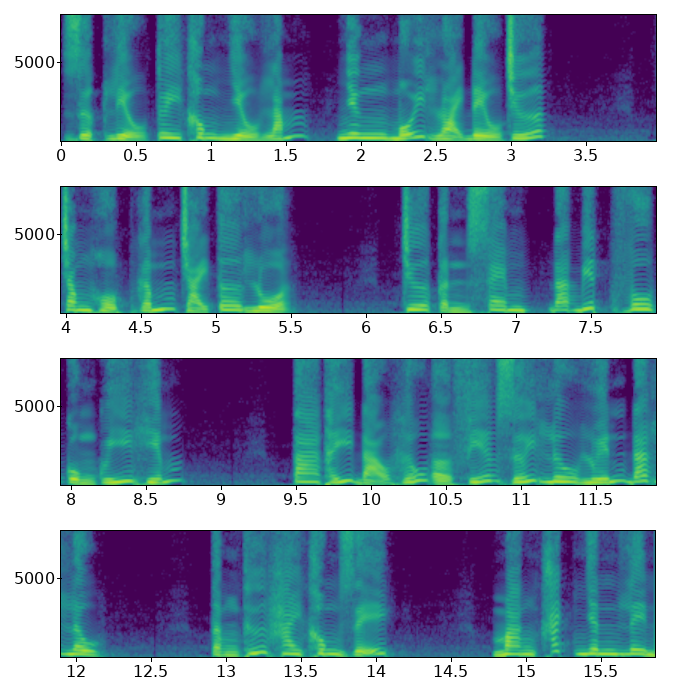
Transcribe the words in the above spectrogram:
Dược liệu tuy không nhiều lắm, nhưng mỗi loại đều chứa. Trong hộp gấm trải tơ lùa. Chưa cần xem, đã biết vô cùng quý hiếm. Ta thấy đảo hữu ở phía dưới lưu luyến đã lâu. Tầng thứ hai không dễ. Mang khách nhân lên.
